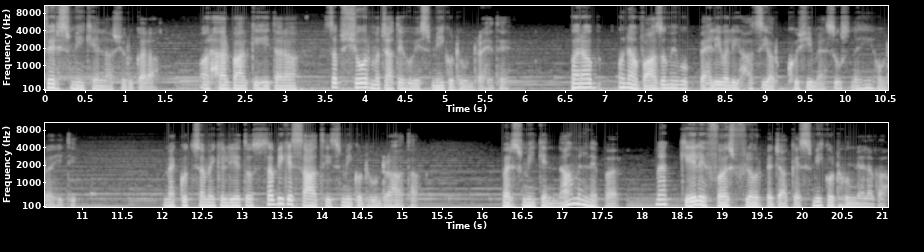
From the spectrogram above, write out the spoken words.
फिर स्मी खेलना शुरू करा, और हर बार की ही तरह सब शोर मचाते हुए स्मी को ढूंढ रहे थे। पर अब उन आवाज़ों में वो पहली वाली हँसी और खुशी महसूस नहीं हो रही थी। मैं कुछ समय के लिए तो सभी के साथ ही स्मी को ढूंढ रहा था, पर स्मी के ना मिलने पर मैं अकेले फ़र्स्ट फ्लोर पे जाकर स्मी को ढूँढने लगा।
